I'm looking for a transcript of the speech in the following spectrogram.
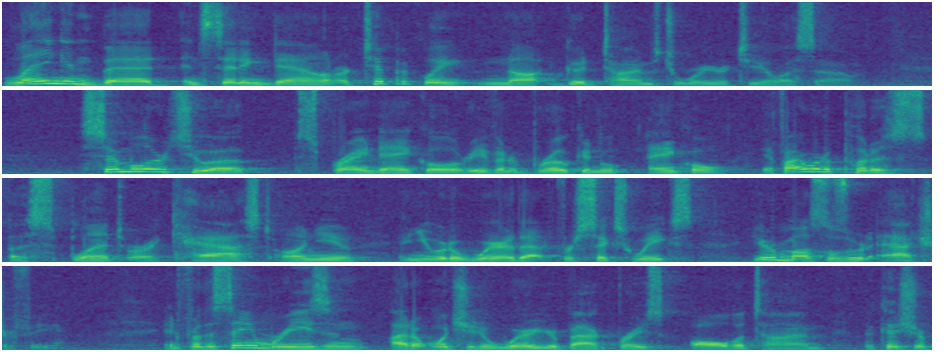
Laying in bed and sitting down are typically not good times to wear your TLSO. Similar to a sprained ankle or even a broken ankle, if I were to put a, a, splint or a cast on you and you were to wear that for six weeks, your muscles would atrophy. And for the same reason, I don't want you to wear your back brace all the time because your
